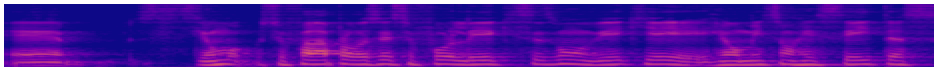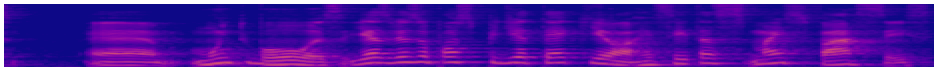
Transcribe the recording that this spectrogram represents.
É, se, eu, se eu falar para vocês, se eu for ler aqui, vocês vão ver que realmente são receitas é, muito boas. E às vezes eu posso pedir até aqui, ó, receitas mais fáceis.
